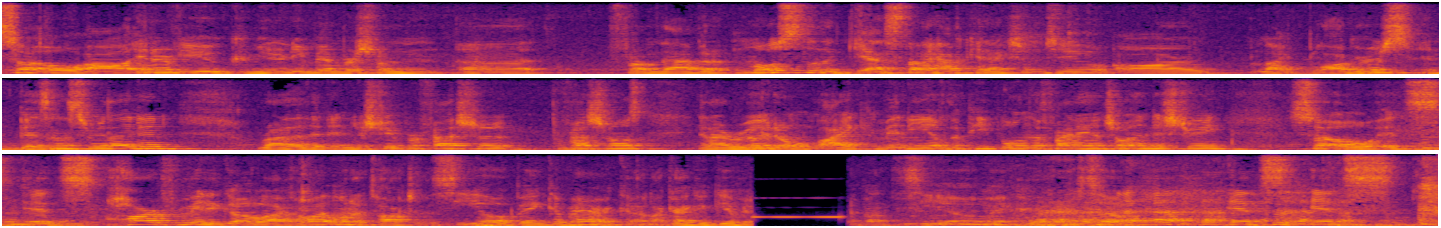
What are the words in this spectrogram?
So I'll interview community members from. Uh, from that, but most of the guests that I have connection to are like bloggers and business related rather than industry profession, professionals. And I really don't like many of the people in the financial industry. So it's it's hard for me to go like, oh, I want to talk to the CEO of Bank America. Like I could give a about the CEO. of Bank America. So it's it's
